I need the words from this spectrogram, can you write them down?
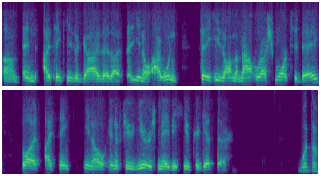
Um, and I think he's a guy that I, you know, I wouldn't say he's on the Mount Rushmore today, but I think, you know, in a few years, maybe he could get there. What the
